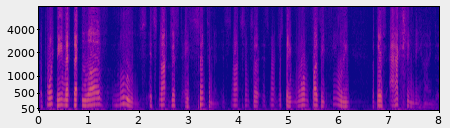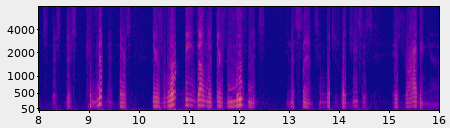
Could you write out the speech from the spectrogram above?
The point being that, that love moves. It's not just a sentiment. It's not, since a, it's not just a warm, fuzzy feeling, but there's action behind it. There's, there's commitment. There's, there's work being done. There's movement, in a sense, and which is what Jesus is driving at.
